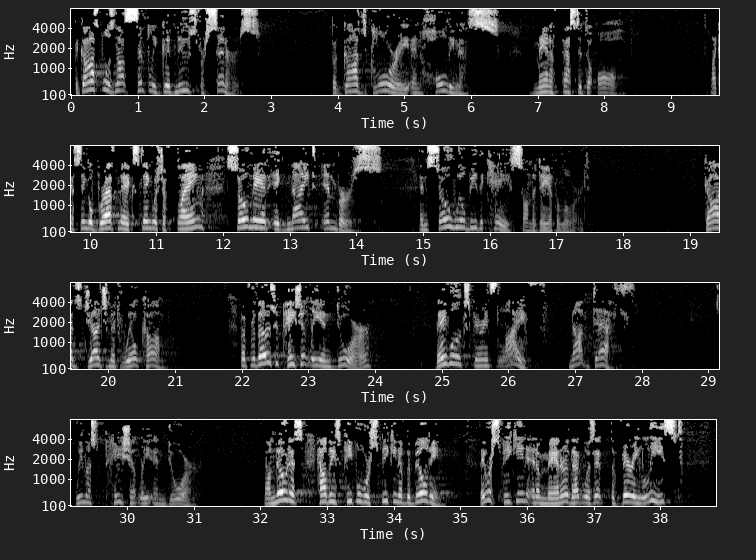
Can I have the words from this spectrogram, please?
The gospel is not simply good news for sinners, but God's glory and holiness manifested to all. Like a single breath may extinguish a flame, so may it ignite embers. And so will be the case on the day of the Lord. God's judgment will come. But for those who patiently endure, they will experience life, not death. We must patiently endure. Now, notice how these people were speaking of the building. They were speaking in a manner that was, at the very least,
